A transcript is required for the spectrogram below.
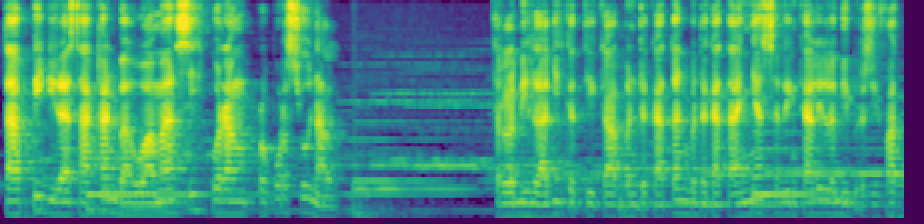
tapi dirasakan bahwa masih kurang proporsional. Terlebih lagi ketika pendekatan-pendekatannya sering kali lebih bersifat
